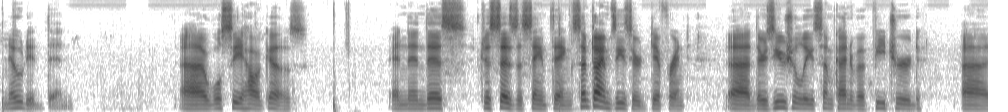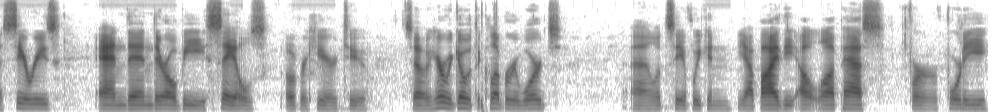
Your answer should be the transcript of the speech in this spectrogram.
Noted then. Uh, we'll see how it goes. And then this just says the same thing. Sometimes these are different. Uh, there's usually some kind of a featured uh, series, and then there will be sales over here too. So here we go with the club rewards. Uh, let's see if we can, yeah, buy the Outlaw Pass for 40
